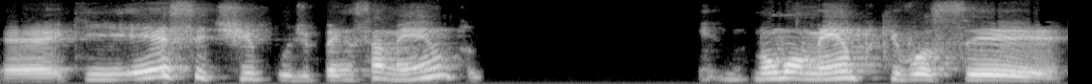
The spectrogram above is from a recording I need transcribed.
é, que esse tipo de pensamento no momento que você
